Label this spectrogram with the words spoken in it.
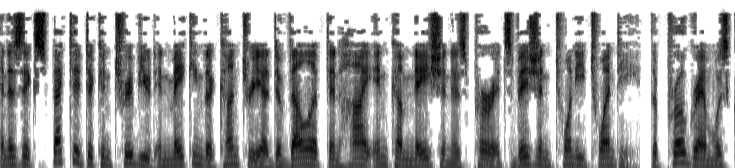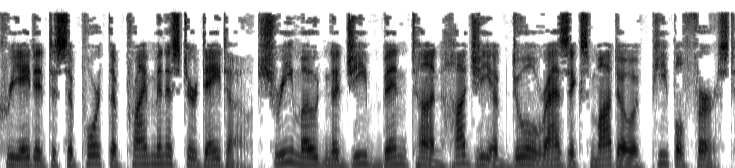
and is expected to contribute in making the country a developed and high-income nation as per its Vision 2020. The program was created to support the Prime Minister Dato Sri Mohd Najib bin Tun Haji Abdul Razak's motto of People First,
